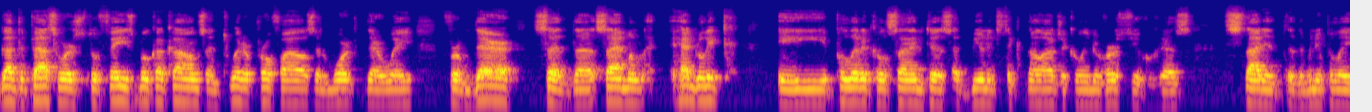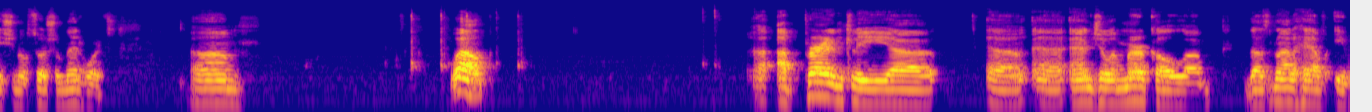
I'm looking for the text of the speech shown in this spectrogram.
got the passwords to Facebook accounts and Twitter profiles and worked their way from there, said Simon Hegelich, a political scientist at Munich's Technological University who has studied the manipulation of social networks. Um, well, uh, apparently, uh, uh, uh Angela Merkel um, does not have a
